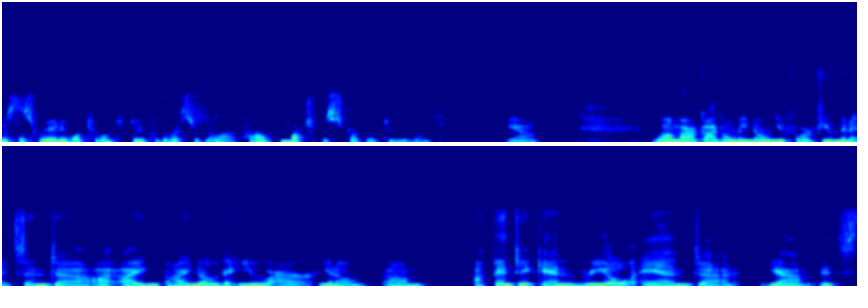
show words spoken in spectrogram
is this really what you want to do for the rest of your life? How much of a struggle do you want? Yeah. Well, Mark, I've only known you for a few minutes, and uh, I, I, I know that you are, you know, um, authentic and real, and uh, yeah, it's.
